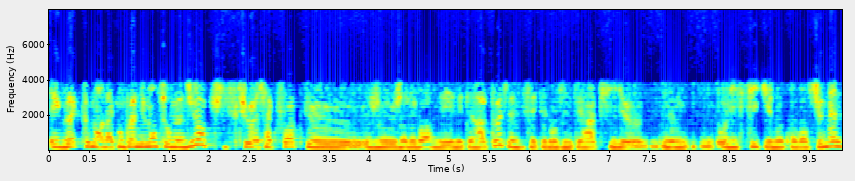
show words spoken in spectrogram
Exactement, un accompagnement sur mesure, puisque à chaque fois que j'allais voir mes, mes, thérapeutes, même si c'était dans une thérapie euh, même holistique et non conventionnelle,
